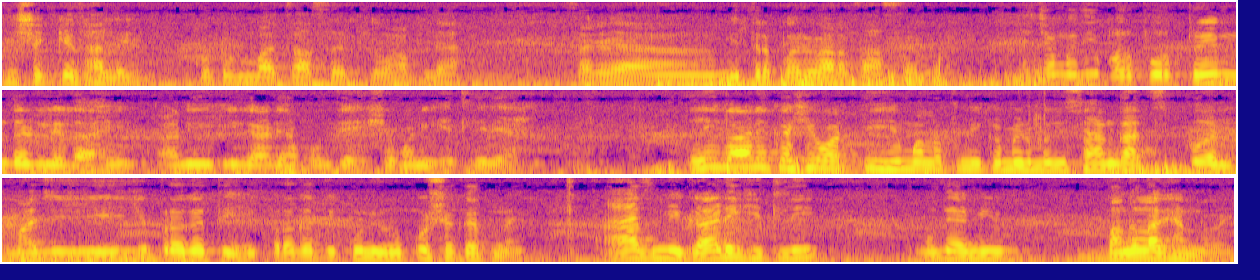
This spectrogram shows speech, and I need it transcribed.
हे शक्य झालं. आहे कुटुंबाचं असेल किंवा आपल्या सगळ्या मित्रपरिवाराचं असेल ह्याच्यामध्ये भरपूर प्रेम दडलेलं आहे आणि ही गाडी आपण त्या हिशोबाने घेतलेली आहे. तर ही गाडी कशी वाटते हे मला तुम्ही कमेंटमध्ये सांगाच पण माझी ही जी प्रगती ही प्रगती कोणी रोखू शकत नाही. आज मी गाडी घेतली उद्या मी बंगला घेणार आहे.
